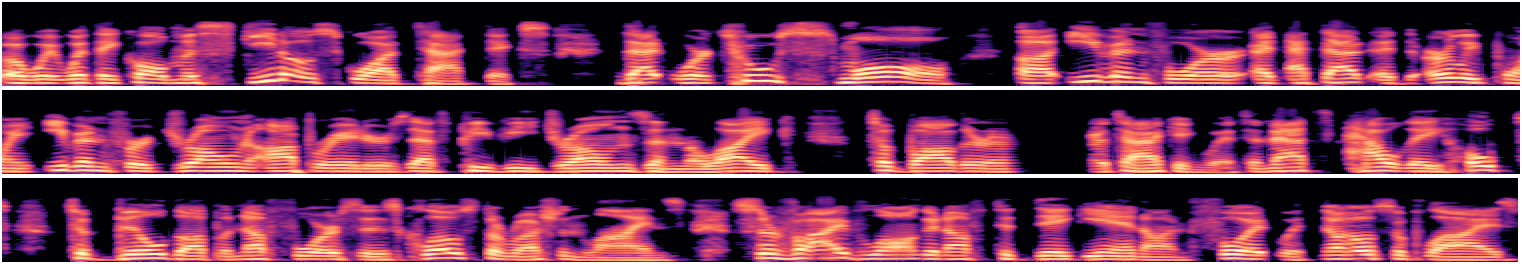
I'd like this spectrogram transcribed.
or what they call mosquito squad tactics that were too small uh, even for at, at that at the early point, even for drone operators, FPV drones and the like, to bother attacking with. And that's how they hoped to build up enough forces close to Russian lines, survive long enough to dig in on foot with no supplies.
